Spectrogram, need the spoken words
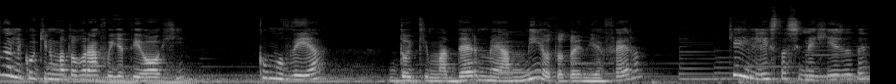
γαλλικό κινηματογράφο γιατί όχι, κομμωδία, ντοκιμαντέρ με αμύωτο το ενδιαφέρον και η λίστα συνεχίζεται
